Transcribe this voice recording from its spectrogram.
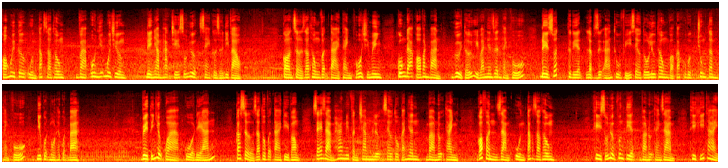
có nguy cơ ùn tắc giao thông và ô nhiễm môi trường để nhằm hạn chế số lượng xe cơ giới đi vào. Còn Sở Giao thông Vận tải Thành phố Hồ Chí Minh cũng đã có văn bản gửi tới Ủy ban nhân dân thành phố đề xuất thực hiện lập dự án thu phí xe ô tô lưu thông vào các khu vực trung tâm thành phố như quận 1 hay quận 3. Về tính hiệu quả của đề án, các sở giao thông vận tải kỳ vọng sẽ giảm 20% lượng xe ô tô cá nhân vào nội thành, góp phần giảm ùn tắc giao thông. Khi số lượng phương tiện vào nội thành giảm thì khí thải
